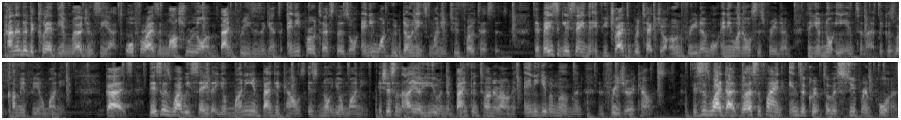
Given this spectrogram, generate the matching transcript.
Canada declared the Emergency Act, authorizing martial law and bank freezes against any protesters or anyone who donates money to protesters. They're basically saying that if you try to protect your own freedom or anyone else's freedom, then you're not eating tonight because we're coming for your money. Guys, this is why we say that your money in bank accounts is not your money. It's just an IOU and the bank can turn around at any given moment and freeze your accounts. This is why diversifying into crypto is super important.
